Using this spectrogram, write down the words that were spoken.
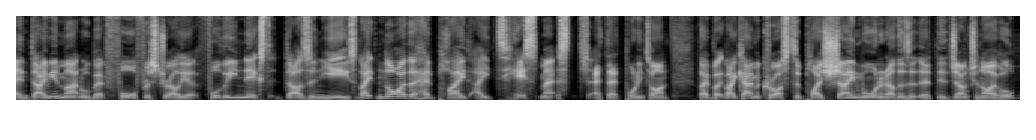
and Damien Martyn will bat four for Australia for the next dozen years. They neither had played a test match at that point in time. They they came across to play Shane Warne and others at, at the Junction Oval.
